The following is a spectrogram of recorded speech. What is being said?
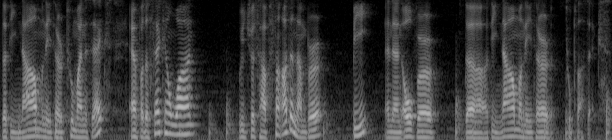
the denominator 2 minus x. And for the second one, we just have some other number, b, and then over the denominator 2 plus x.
